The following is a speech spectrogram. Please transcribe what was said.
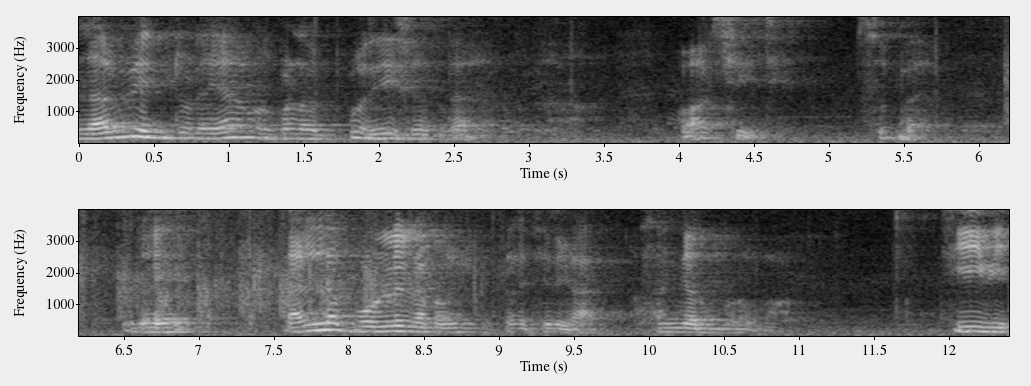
லவ் இன்டுடைய ஒரு படம் இப்போ ரீசெண்டாக வாட்ஷீட் சூப்பர் ஒரு நல்ல பொண்ணு நம்மளுக்கு கிடைச்சிருக்கா சங்கர் மூலமாக ஜீவி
